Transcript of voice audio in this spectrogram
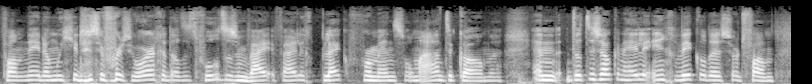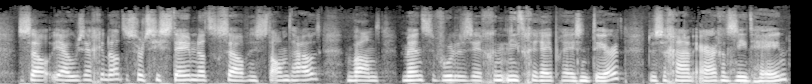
Van nee, dan moet je dus ervoor zorgen dat het voelt als een veilige plek voor mensen om aan te komen. En dat is ook een hele ingewikkelde soort van, ja, hoe zeg je dat? Een soort systeem dat zichzelf in stand houdt. Want mensen voelen zich niet gerepresenteerd, dus ze gaan ergens niet heen.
